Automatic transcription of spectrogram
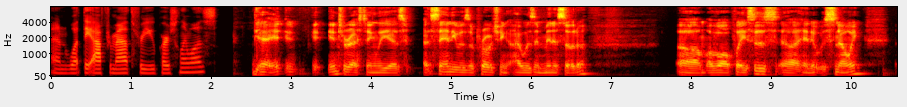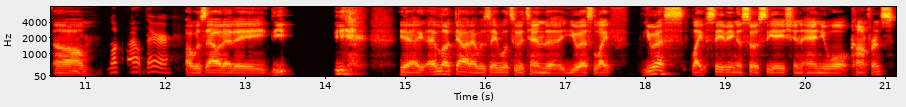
and what the aftermath for you personally was? Yeah, it, it, interestingly, as, as Sandy was approaching, I was in Minnesota, um, of all places, uh, and it was snowing. Um, lucked out there. I was out at a the yeah, yeah I, I lucked out. I was able to attend the U.S. Life U.S. Life Saving Association annual conference,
